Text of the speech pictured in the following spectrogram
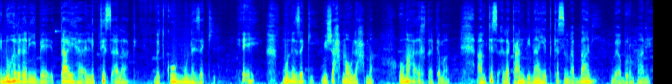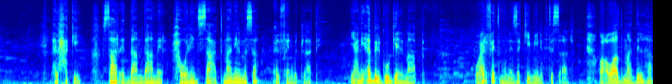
إنه هالغريبة التايهة اللي بتسألك بتكون منى زكي. منى زكي بشحمة ولحمة ومع أختها كمان. عم تسألك عن بناية كسم أباني بأبو رمانة هالحكي صار قدام دامر حوالين الساعة 8 المساء 2003 يعني قبل جوجل ماب. وعرفت منى زكي مين بتسأل. وعواض ما دلها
